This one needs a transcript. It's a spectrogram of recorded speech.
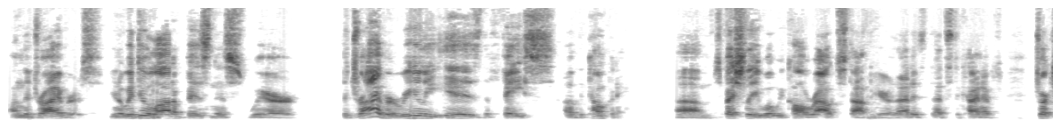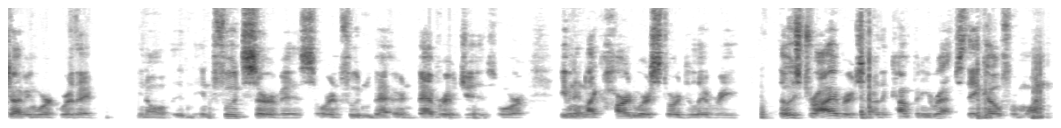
on the drivers. You know, we do a lot of business where the driver really is the face of the company, um, especially what we call route stop here. That is that's the kind of truck driving work where they, you know, in, in food service or in food and, be- beverages or even in like hardware store delivery. Those drivers are the company reps. They go from one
